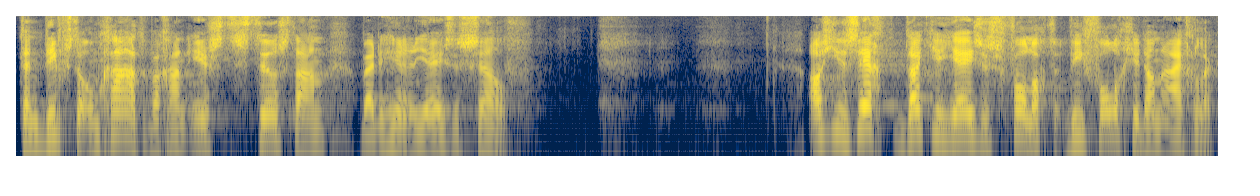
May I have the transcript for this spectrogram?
ten diepste om gaat. We gaan eerst stilstaan bij de Heer Jezus zelf. Als je zegt dat je Jezus volgt, wie volg je dan eigenlijk?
